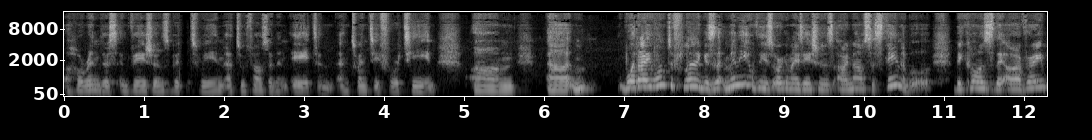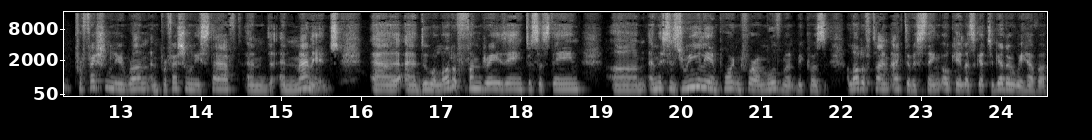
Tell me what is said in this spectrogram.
uh, horrendous invasions between uh, 2008 and, and 2014. Um, uh, what I want to flag is that many of these organizations are now sustainable because they are very professionally run and professionally staffed and, and managed, uh, and do a lot of fundraising to sustain. Um, and this is really important for our movement because a lot of time activists think, okay, let's get together, we have a,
